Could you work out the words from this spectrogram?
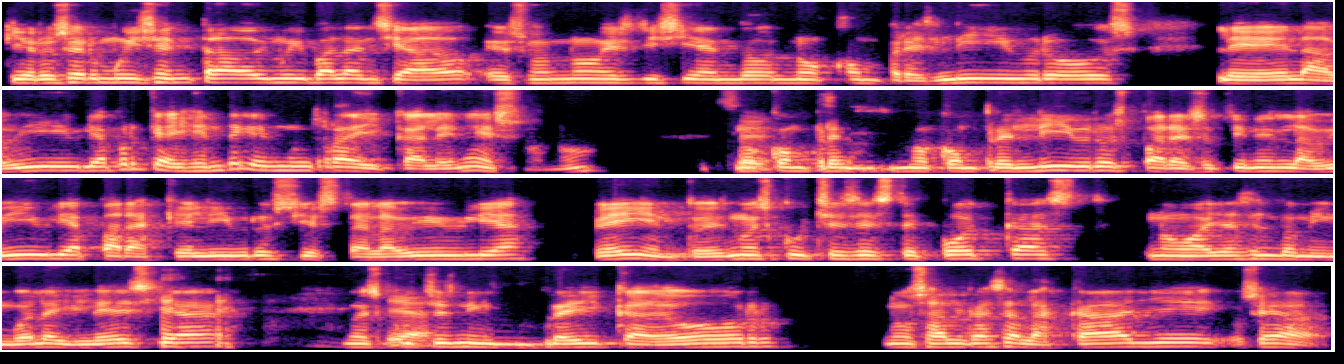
quiero ser muy centrado y muy balanceado, eso no es diciendo no compres libros, lee la Biblia, porque hay gente que es muy radical en eso, ¿no? No, compres, no compres libros, para eso tienes la Biblia, ¿para qué libros si está la Biblia? Hey, entonces no escuches este podcast, no vayas el domingo a la iglesia, no escuches ningún predicador, no salgas a la calle, o sea,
